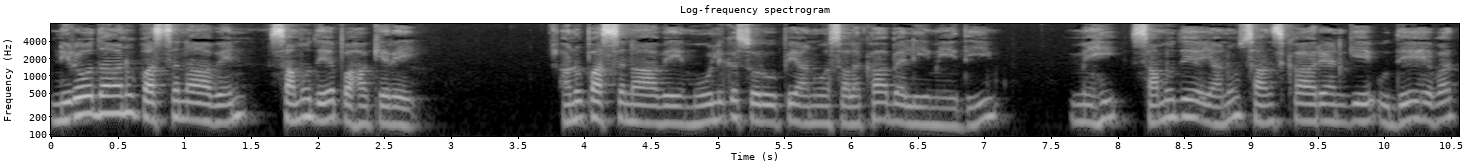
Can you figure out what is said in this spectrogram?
නිරෝධානුපස්සනාවෙන් සමුදය පහ කෙරේ. අනුපස්සනාවේ මූලික ස්වરૂපය අනුව සලකා බැලීමේදී මෙහි සමුදය යනු සංස්කාරයන්ගේ උදේහෙවත්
